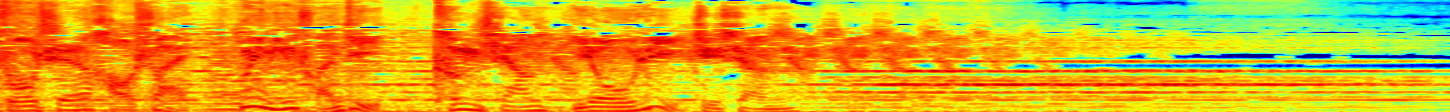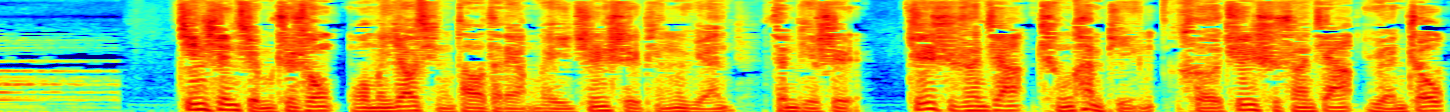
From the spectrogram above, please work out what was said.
主持人郝帅为您传递铿锵有力之声。今天节目之中，我们邀请到的两位军事评论员分别是军事专家陈汉平和军事专家袁周。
